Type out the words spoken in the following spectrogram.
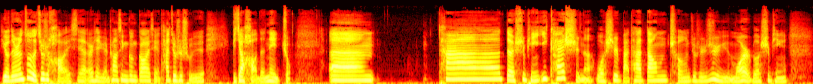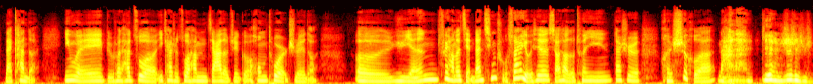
有的人做的就是好一些，而且原创性更高一些，它就是属于比较好的那种。嗯，他的视频一开始呢，我是把它当成就是日语磨耳朵视频来看的，因为比如说他做一开始做他们家的这个 home tour 之类的。呃，语言非常的简单清楚，虽然有一些小小的吞音，但是很适合拿来练日语。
